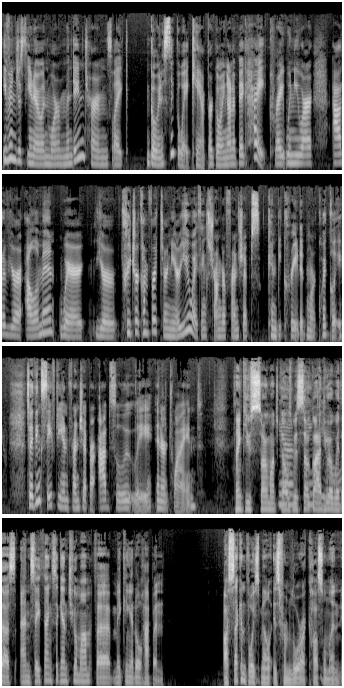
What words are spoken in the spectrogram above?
even just, you know, in more mundane terms, like going to sleepaway camp or going on a big hike, right? When you are out of your element where your creature comforts are near you, I think stronger friendships can be created more quickly. So I think safety and friendship are absolutely intertwined. Thank you so much, girls. Yeah, We're so glad you. you. were with us. And say thanks again to your mom for making it all happen. Our second voicemail is from Laura Castleman,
